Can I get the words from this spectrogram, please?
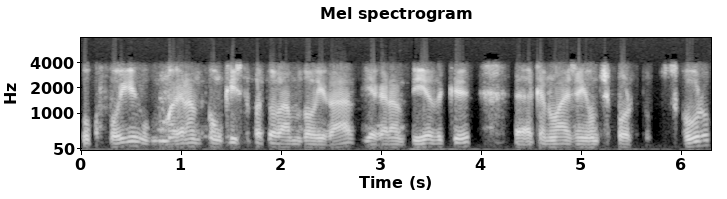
o que foi uma grande conquista para toda a modalidade e a garantia de que a canoagem é um desporto seguro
